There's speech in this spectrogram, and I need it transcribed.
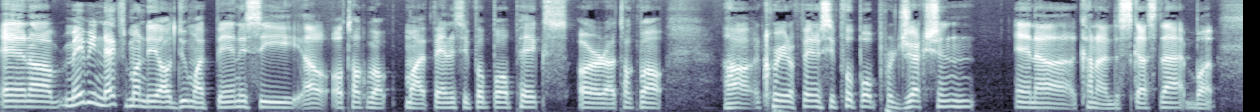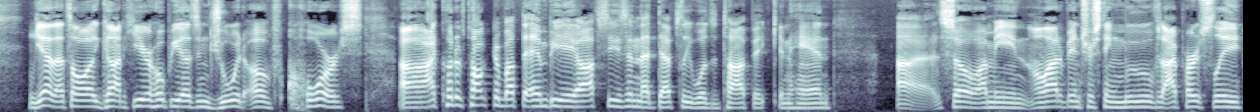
And uh, maybe next Monday I'll do my fantasy. I'll, I'll talk about my fantasy football picks, or I'll talk about uh, create a fantasy football projection and uh, kind of discuss that. But yeah, that's all I got here. Hope you guys enjoyed. Of course, uh, I could have talked about the NBA offseason. That definitely was a topic in hand. Uh, so I mean, a lot of interesting moves. I personally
